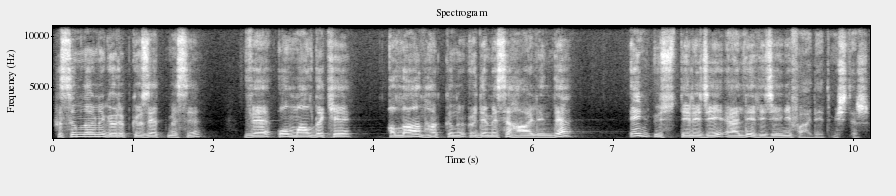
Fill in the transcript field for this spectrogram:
hısımlarını görüp gözetmesi ve o maldaki Allah'ın hakkını ödemesi halinde en üst dereceyi elde edeceğini ifade etmiştir.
